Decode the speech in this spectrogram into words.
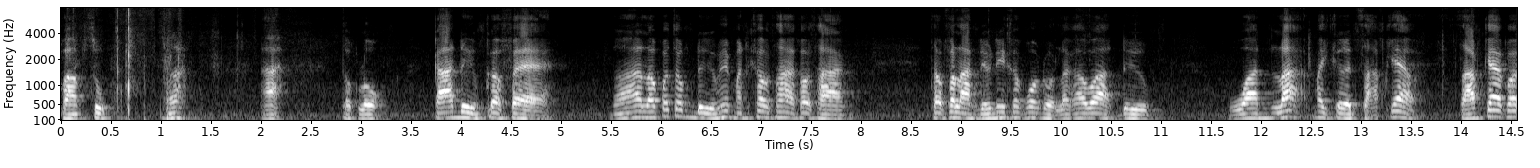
ความสุขนะอะตกลง การดื่มกาแฟนะเราก็ต้องดื่มให้มันเข้าท่าเข้าทาง ถ้าฝรั่งเดี๋ยวนี้เขากำหนดแล้วครับว่า ดื่มวันละไม่เกินสามแก้วสามแก้วก็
